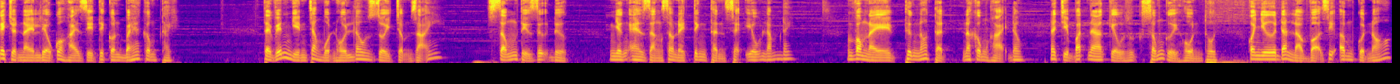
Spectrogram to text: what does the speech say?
Cái chuyện này liệu có hại gì tới con bé không thầy? Thầy Viễn nhìn chàng một hồi lâu rồi chậm rãi. Sống thì giữ được, Nhưng e rằng sau này tinh thần sẽ yếu lắm đấy. Vong này thương nó thật, Nó không hại đâu. Nó chỉ bắt na kiểu sống gửi hồn thôi. Coi như đã là vợ di âm của nó.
